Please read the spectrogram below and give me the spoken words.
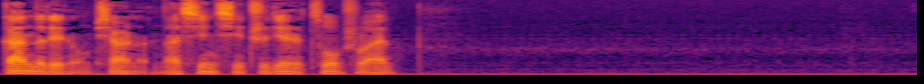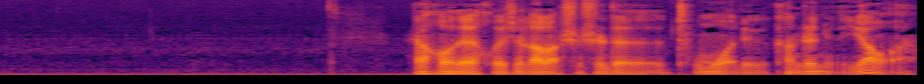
干的这种片呢，拿吸气直接是做不出来的。然后呢，回去老老实实的涂抹这个抗真菌的药啊。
